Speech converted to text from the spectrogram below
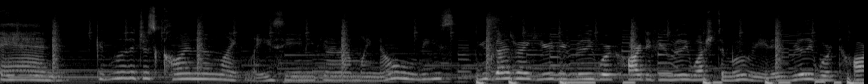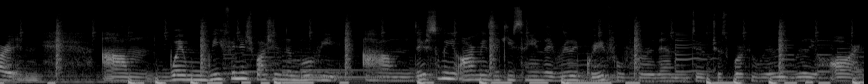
and people that just calling them like lazy and anything like that. I'm like, no, these these guys right here, they really work hard. If you really watch the movie, they really worked hard. And um, when we finished watching the movie, um, there's so many armies that keep saying they're really grateful for them to just work really, really hard.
